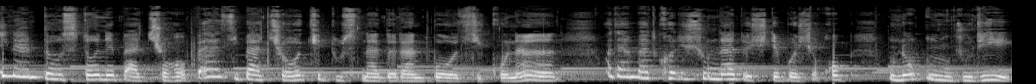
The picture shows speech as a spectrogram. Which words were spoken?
این هم داستان بچه ها بعضی بچه ها که دوست ندارن بازی کنن آدم باید کارشون نداشته باشه. خب اونا اونجوری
